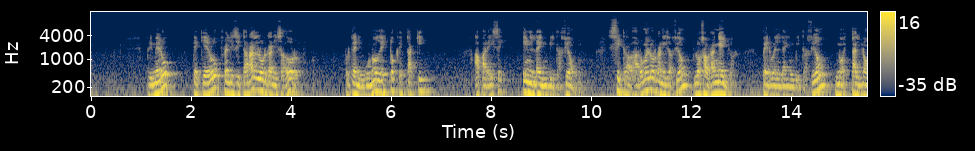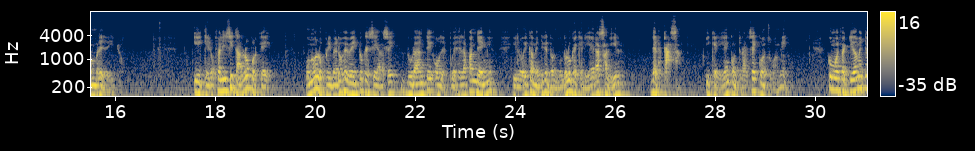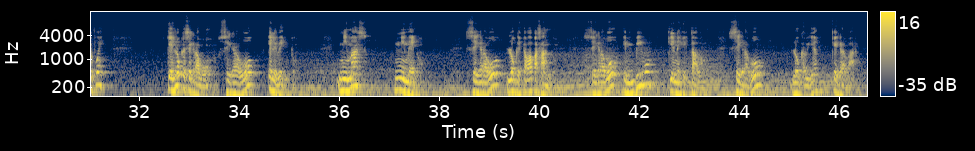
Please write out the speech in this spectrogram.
Primero, que quiero felicitar al organizador, porque ninguno de estos que está aquí aparece en la invitación. Si trabajaron en la organización, lo sabrán ellos pero en la invitación no está el nombre de ellos. Y quiero felicitarlo porque uno de los primeros eventos que se hace durante o después de la pandemia, y lógicamente que todo el mundo lo que quería era salir de la casa y quería encontrarse con sus amigos. Como efectivamente fue. ¿Qué es lo que se grabó? Se grabó el evento, ni más ni menos. Se grabó lo que estaba pasando. Se grabó en vivo quienes estaban. Se grabó lo que había que grabar.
